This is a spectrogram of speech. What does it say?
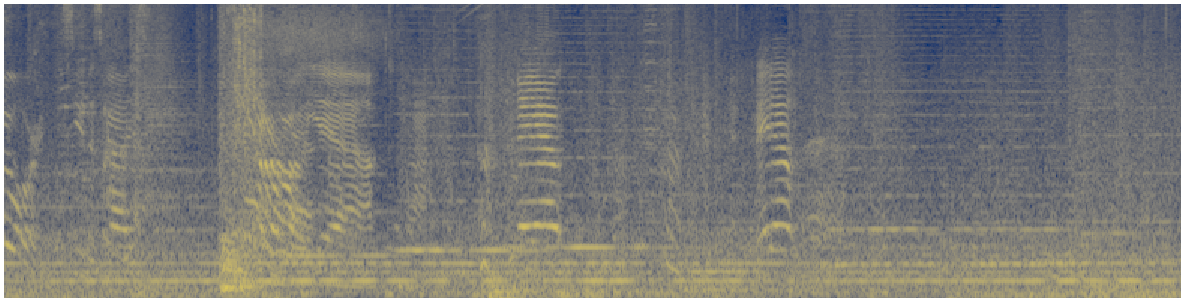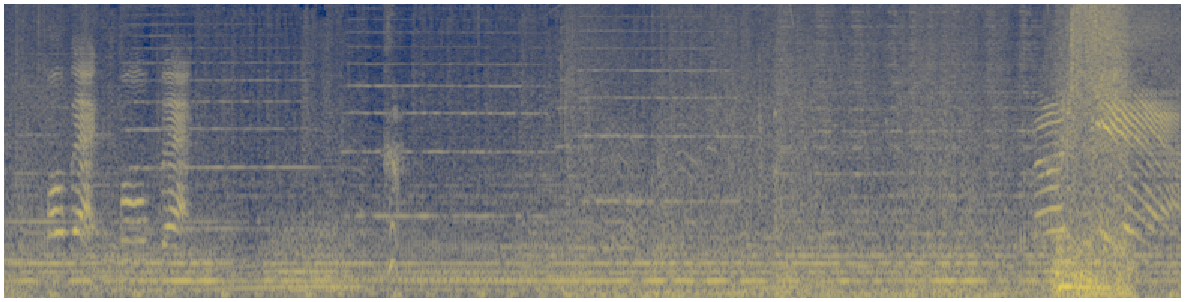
Sword! Let's do this, guys. Oh, yeah. Grenade out! Grenade out! Fall back, fall back. Ah, yeah!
